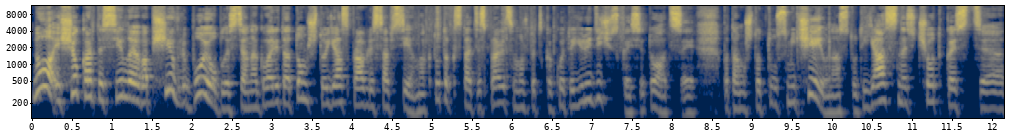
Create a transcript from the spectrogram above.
Но еще карта силы вообще в любой области, она говорит о том, что я справлюсь со всем. А кто-то, кстати, справится, может быть, с какой-то юридической ситуацией, потому что туз мечей у нас тут ясность, четкость, э,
